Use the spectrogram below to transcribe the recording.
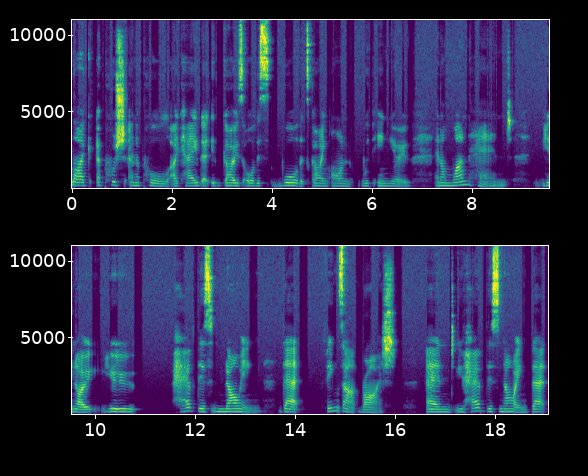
like a push and a pull, okay, that it goes, or this war that's going on within you. And on one hand, you know, you have this knowing that things aren't right, and you have this knowing that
